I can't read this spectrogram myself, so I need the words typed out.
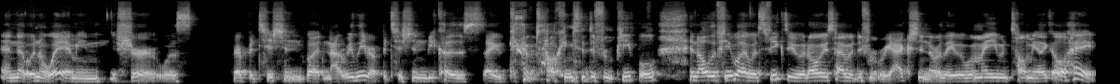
and that in a way, I mean, sure, it was repetition, but not really repetition because I kept talking to different people and all the people I would speak to would always have a different reaction or they would, might even tell me like, oh, hey,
